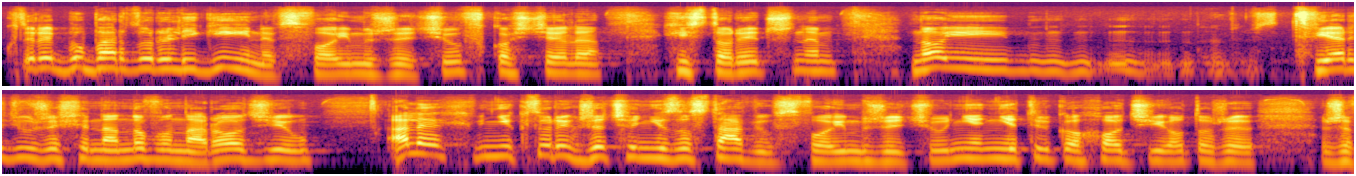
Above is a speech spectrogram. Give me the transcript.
który był bardzo religijny w swoim życiu, w kościele historycznym. No i stwierdził, że się na nowo narodził ale niektórych rzeczy nie zostawił w swoim życiu. Nie, nie tylko chodzi o to, że, że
